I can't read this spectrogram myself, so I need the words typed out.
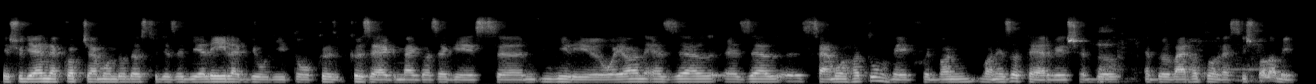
és ugye ennek kapcsán mondod azt, hogy ez egy ilyen lélekgyógyító közeg, meg az egész millió olyan, ezzel, ezzel számolhatunk még, hogy van, van ez a terv, és ebből, ebből várhatóan lesz is valami?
